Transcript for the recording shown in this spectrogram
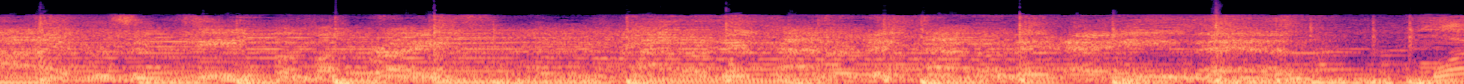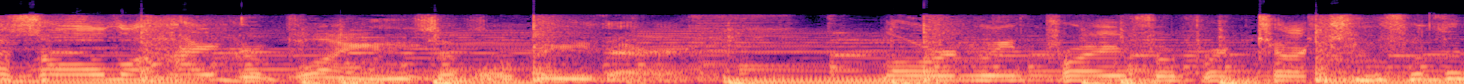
pipers and keep 'em upright. Amen. Bless all the hydroplanes that will be there. Lord, we pray for protection for the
